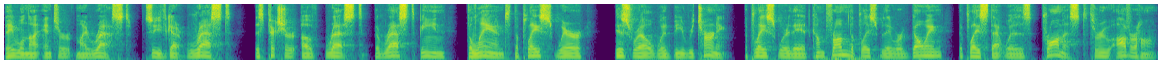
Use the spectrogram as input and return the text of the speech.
they will not enter my rest. So you've got rest, this picture of rest, the rest being the land, the place where Israel would be returning, the place where they had come from, the place where they were going, the place that was promised through Avraham,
